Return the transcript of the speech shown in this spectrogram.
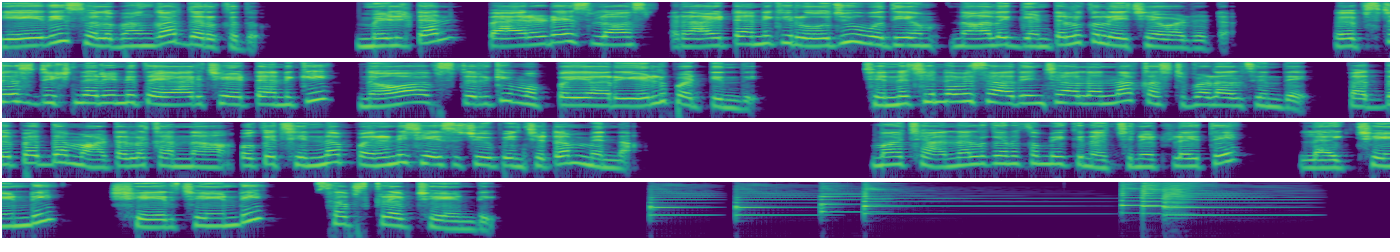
ఏది సులభంగా దొరకదు. మిల్టన్ ప్యారడైజ్ లాస్ట్ రాయటానికి రోజూ ఉదయం నాలుగు గంటలకు లేచేవాడట. వెబ్స్టర్స్ డిక్షనరీని తయారు చేయటానికి నో ఆబ్స్టర్కి ముప్పై ఆరు ఏళ్ళు పట్టింది. చిన్న చిన్నవి సాధించాలన్నా కష్టపడాల్సిందే. పెద్ద పెద్ద మాటల కన్నా ఒక చిన్న పనిని చేసి చూపించటం మిన్న. మా ఛానల్ గనక మీకు నచ్చినట్లయితే లైక్ చేయండి షేర్ చేయండి సబ్స్క్రైబ్ చేయండి.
